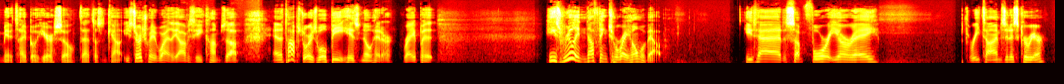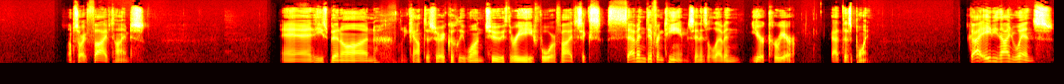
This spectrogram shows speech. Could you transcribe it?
made a typo here, so that doesn't count. You search Wade Miley, obviously he comes up, and the top stories will be his no hitter, right? But he's really nothing to write home about He's had sub four ERA three times in his career. I'm sorry, five times. And he's been on, let me count this very quickly one, two, three, four, five, six, seven different teams in his 11 year career at this point. Got 89 wins,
